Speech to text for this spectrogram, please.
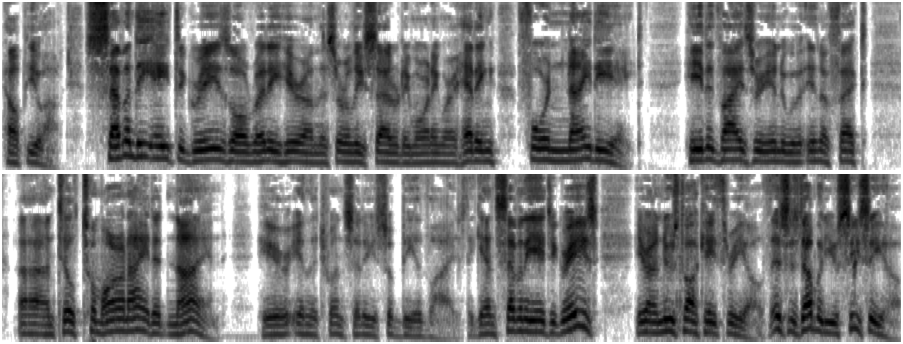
help you out. 78 degrees already here on this early Saturday morning. We're heading for 98. Heat advisory into in effect uh, until tomorrow night at 9 here in the Twin Cities, so be advised. Again, 78 degrees here on News Talk 830. This is WCCO.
